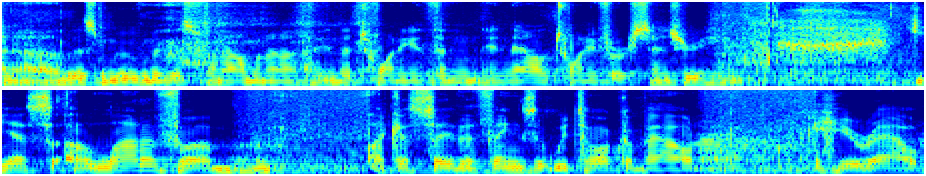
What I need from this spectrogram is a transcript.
uh, this movement, this phenomena in the 20th and, and now the 21st century? Yes, a lot of, um, like I say, the things that we talk about here out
